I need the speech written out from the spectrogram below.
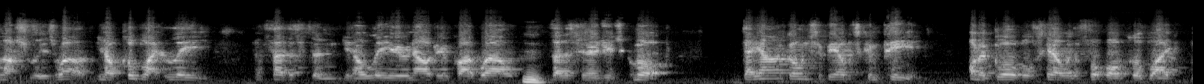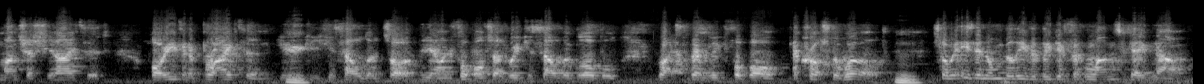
nationally as well. You know, a club like Leigh and Featherstone, you know, are now doing quite well, mm. Featherstone are due to come up. They aren't going to be able to compete on a global scale with a football club like Manchester United or even a Brighton, you, hmm. you can sell the sort of, you know, in football terms, we can sell the global rights to Premier League football across the world. Mm. So it is an unbelievably different landscape now.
